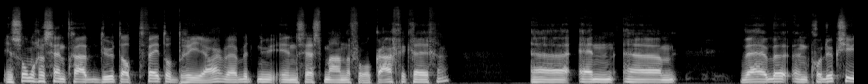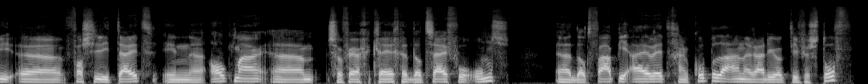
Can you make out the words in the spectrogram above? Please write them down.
In sommige centra duurt dat twee tot drie jaar. We hebben het nu in zes maanden voor elkaar gekregen. en um, we hebben een productiefaciliteit in uh, Alkmaar uh, zover gekregen dat zij voor ons uh, dat VAPI-eiwit gaan koppelen aan een radioactieve stof.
